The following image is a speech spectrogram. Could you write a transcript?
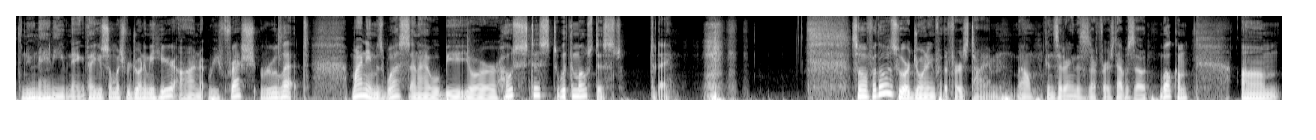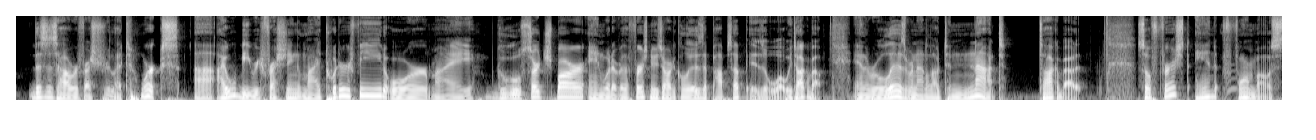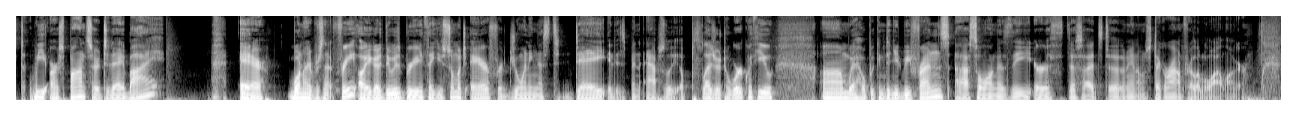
Afternoon, and evening. Thank you so much for joining me here on Refresh Roulette. My name is Wes, and I will be your hostess with the mostest today. so, for those who are joining for the first time, well, considering this is our first episode, welcome. Um, this is how Refresh Roulette works. Uh, I will be refreshing my Twitter feed or my Google search bar, and whatever the first news article is that pops up is what we talk about. And the rule is we're not allowed to not talk about it. So, first and foremost, we are sponsored today by Air. 100% free. All you got to do is breathe. Thank you so much, Air, for joining us today. It has been absolutely a pleasure to work with you. Um, we hope we continue to be friends, uh, so long as the Earth decides to, you know, stick around for a little while longer.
